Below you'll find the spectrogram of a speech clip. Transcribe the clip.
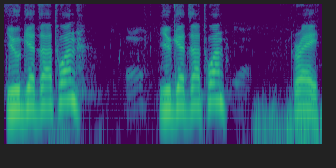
You get that one? You get that one? Yeah. Great.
